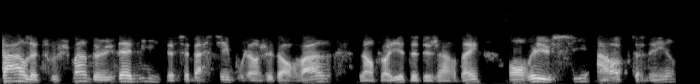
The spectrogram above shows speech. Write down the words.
par le truchement d'un ami de Sébastien Boulanger d'Orval, l'employé de Desjardins, ont réussi à obtenir,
